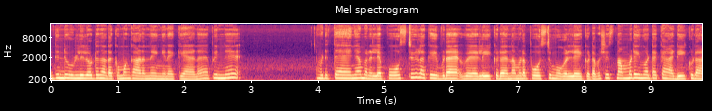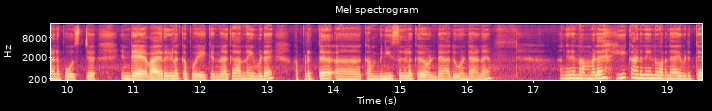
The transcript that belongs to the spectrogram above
ഇതിന്റെ ഉള്ളിലോട്ട് നടക്കുമ്പം കാണുന്ന ഇങ്ങനെയൊക്കെയാണ്. പിന്നെ ഇവിടുത്തെ ഞാൻ പറഞ്ഞില്ലേ പോസ്റ്റുകളൊക്കെ ഇവിടെ വെളിയിൽ നമ്മുടെ പോസ്റ്റ് മുകളിലേക്കൂടെ. പക്ഷേ നമ്മുടെ ഇങ്ങോട്ടൊക്കെ അടിയിൽ കൂടെയാണ് പോസ്റ്റിന്റെ വയറുകളൊക്കെ പോയേക്കുന്നത്. കാരണം ഇവിടെ അപ്പുറത്ത് കമ്പനീസുകളൊക്കെ ഉണ്ട്. അതുകൊണ്ടാണ് അങ്ങനെ നമ്മളെ ഈ കാണുന്നതെന്ന് പറഞ്ഞാൽ ഇവിടുത്തെ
